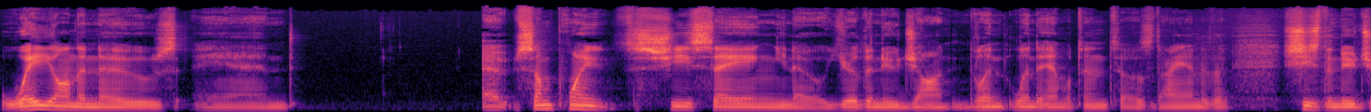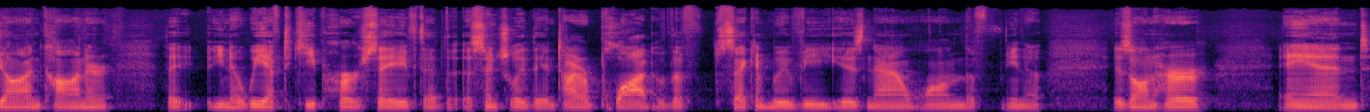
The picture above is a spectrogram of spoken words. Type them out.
way on the nose and at some point she's saying you know you're the new john linda hamilton tells diana that she's the new john connor that you know we have to keep her safe that essentially the entire plot of the second movie is now on the you know is on her and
